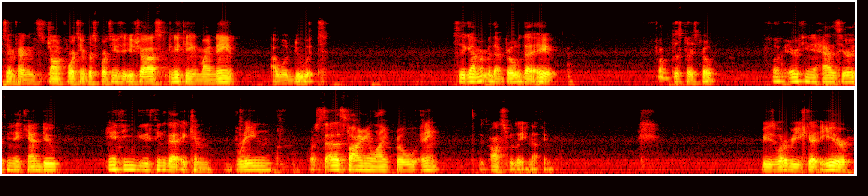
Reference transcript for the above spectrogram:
Same thing. It's John 14 verse 14. You should ask anything in my name, I will do it. So you gotta remember that, bro. That hey, fuck this place, bro. Fuck everything it has here, everything it can do, anything you think that it can bring or satisfy in your life, bro. It ain't. It's honestly really nothing. Because whatever you get here,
